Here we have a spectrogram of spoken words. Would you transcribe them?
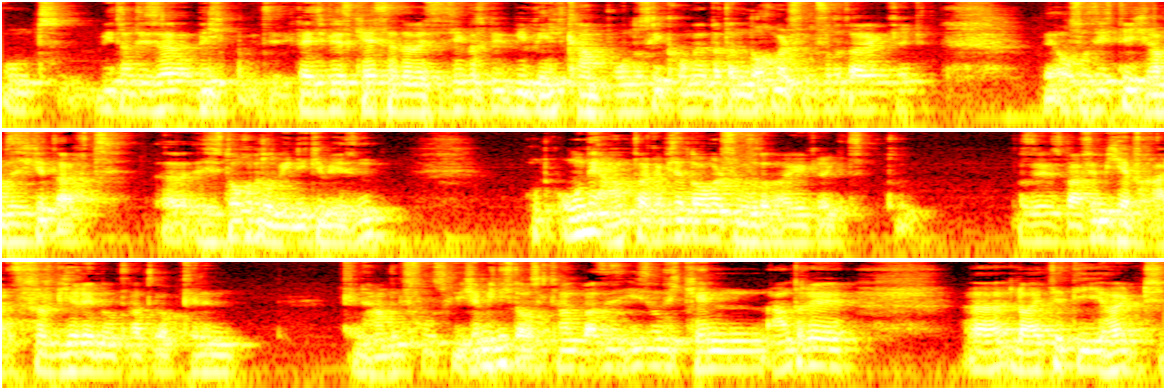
und wie dann dieser, ich weiß nicht, wie das geheißen hat, aber es ist irgendwas wie Weltkampfbonus gekommen, aber dann nochmal 500 Euro gekriegt. Weil offensichtlich haben sie sich gedacht, äh, es ist doch ein bisschen wenig gewesen. Und ohne Antrag habe ich dann nochmal 500 Euro gekriegt. Also es war für mich einfach alles verwirrend und hat überhaupt keinen kein Hand und Fuß. Ich habe mich nicht ausgekannt, was es ist und ich kenne andere äh, Leute, die halt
